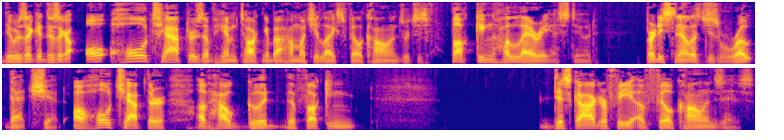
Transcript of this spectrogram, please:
There was like a, there's like a whole chapters of him talking about how much he likes Phil Collins, which is fucking hilarious, dude. Bret Easton Ellis just wrote that shit. A whole chapter of how good the fucking discography of Phil Collins is.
